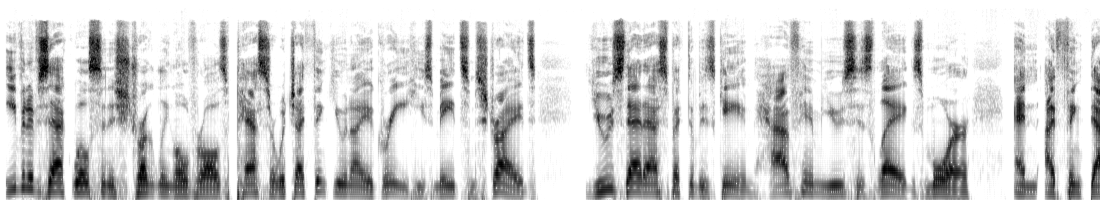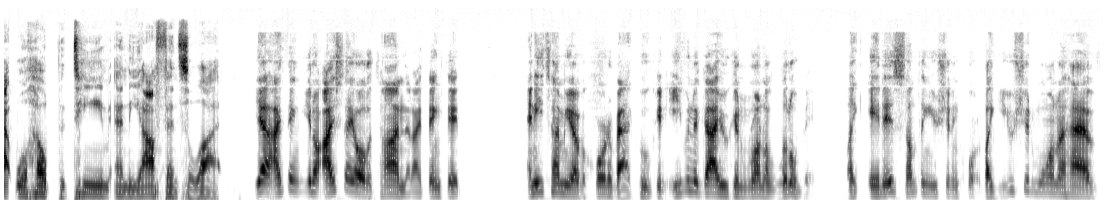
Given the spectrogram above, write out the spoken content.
even if Zach Wilson is struggling overall as a passer, which I think you and I agree he's made some strides, use that aspect of his game, have him use his legs more, and I think that will help the team and the offense a lot. Yeah, I think, you know, I say all the time that I think that anytime you have a quarterback who can, even a guy who can run a little bit, like it is something you should incorporate. Like you should want to have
